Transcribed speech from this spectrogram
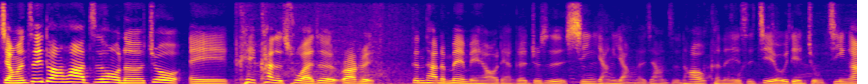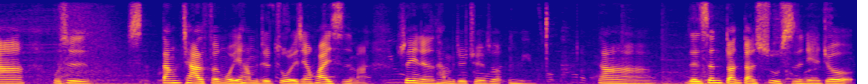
讲完这一段话之后呢，就诶可以看得出来，这个 Roderick 跟他的妹妹哈两个就是心痒痒的这样子，然后可能也是借有一点酒精啊，或是当下的氛围，他们就做了一件坏事嘛，所以呢，他们就觉得说，嗯，那人生短短数十年，就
